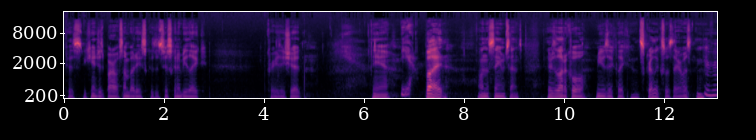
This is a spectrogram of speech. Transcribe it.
because you can't just borrow somebody's, because it's just gonna be like crazy shit. Yeah, Yeah. but on the same sense, there's a lot of cool music. Like Skrillex was there, wasn't he? Mm-hmm.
